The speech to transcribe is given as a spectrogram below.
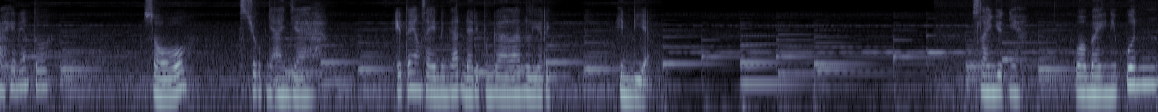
akhirnya tuh. So secukupnya aja. Itu yang saya dengar dari penggalan lirik Hindia. Selanjutnya wabah ini pun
